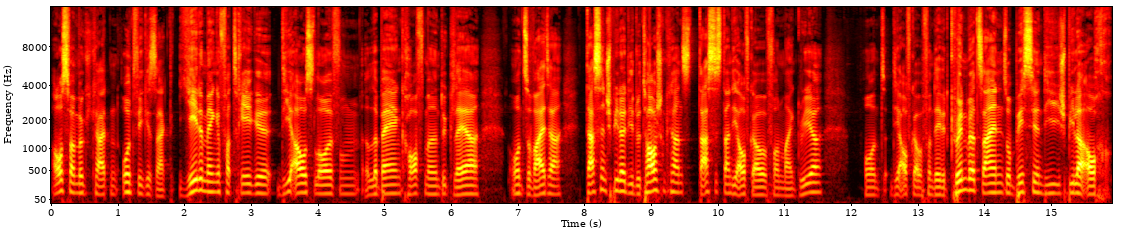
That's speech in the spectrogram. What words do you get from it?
Auswahlmöglichkeiten. Und wie gesagt, jede Menge Verträge, die ausläufen. LeBanc, Hoffman, Duclair und so weiter. Das sind Spieler, die du tauschen kannst. Das ist dann die Aufgabe von Mike Greer. Und die Aufgabe von David Quinn wird sein, so ein bisschen die Spieler auch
